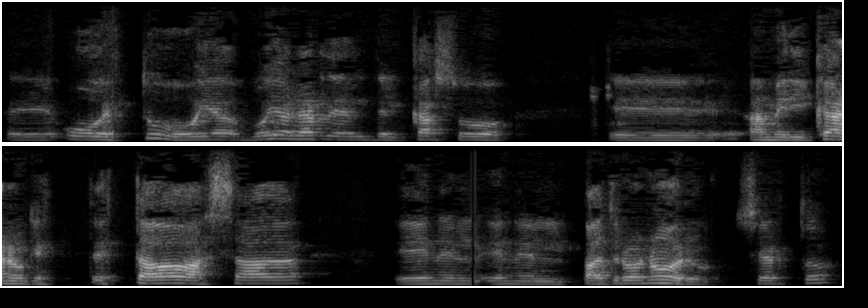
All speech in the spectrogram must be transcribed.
eh, o estuvo, voy a, voy a hablar del, caso eh, americano, que estaba basada en el, en el patrón oro, ¿cierto?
